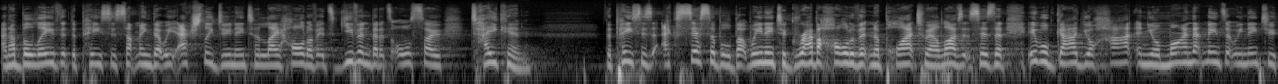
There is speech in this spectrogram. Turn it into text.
And I believe that the peace is something that we actually do need to lay hold of. It's given, but it's also taken. The peace is accessible, but we need to grab a hold of it and apply it to our lives. It says that it will guard your heart and your mind. That means that we need to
